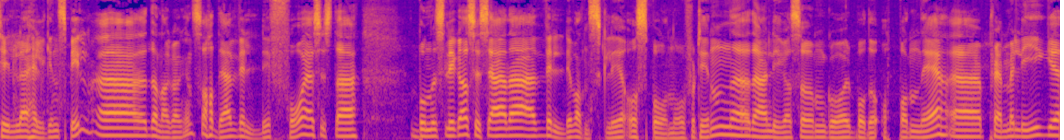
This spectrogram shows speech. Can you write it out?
til helgens spill. Uh, denne gangen så hadde jeg veldig få. Jeg syns det Bundesliga syns jeg det er veldig vanskelig å spå noe for tiden. Det er en liga som går både opp og ned. Premier League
